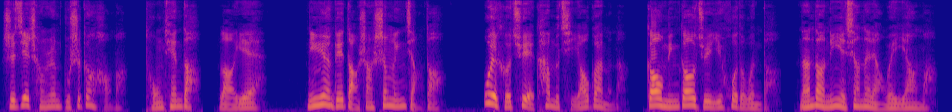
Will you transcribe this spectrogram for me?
直接成人，不是更好吗？”童天道：“老爷宁愿给岛上生灵讲道，为何却也看不起妖怪们呢？”高明高觉疑惑的问道：“难道您也像那两位一样吗？”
